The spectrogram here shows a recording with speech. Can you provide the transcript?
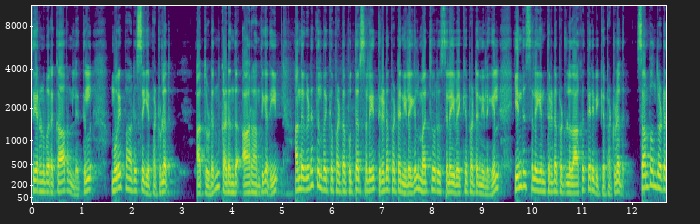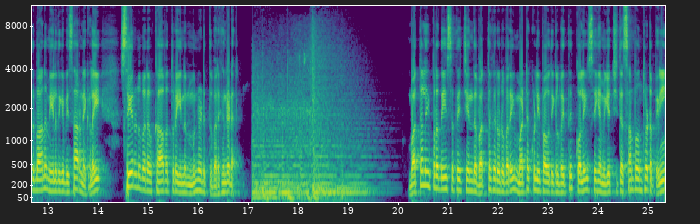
சீரணுவர காவல் நிலையத்தில் முறைப்பாடு செய்யப்பட்டுள்ளது. அத்துடன் கடந்த ஆறாம் தேதி அந்த இடத்தில் வைக்கப்பட்ட புத்தர் சிலை திருடப்பட்ட நிலையில் மற்றொரு சிலை வைக்கப்பட்ட நிலையில் இந்த சிலையும் திருடப்பட்டுள்ளதாக தெரிவிக்கப்பட்டுள்ளது. சம்பவம் தொடர்பான மேலதிக விசாரணைகளை சீரணுவர காவல்துறையினர் முன்னெடுத்து வருகின்றனர். வத்தலை பிரதேசத்தைச் சேர்ந்த வர்த்தகர் ஒருவரை மட்டக்குழி பகுதியில் வைத்து கொலை செய்ய முயற்சித்த சம்பவம் தொடர்பில்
